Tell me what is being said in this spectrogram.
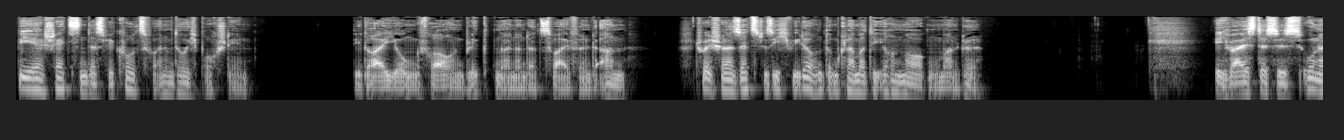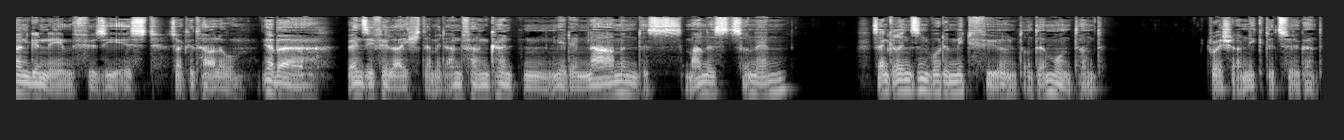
Wir schätzen, dass wir kurz vor einem Durchbruch stehen. Die drei jungen Frauen blickten einander zweifelnd an. Trisha setzte sich wieder und umklammerte ihren Morgenmantel. Ich weiß, dass es unangenehm für Sie ist, sagte Tarlow, aber wenn Sie vielleicht damit anfangen könnten, mir den Namen des Mannes zu nennen? Sein Grinsen wurde mitfühlend und ermunternd. Trisha nickte zögernd.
